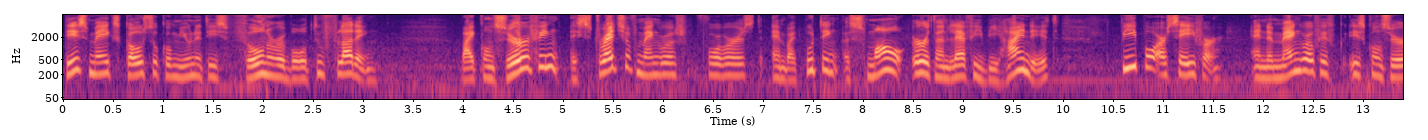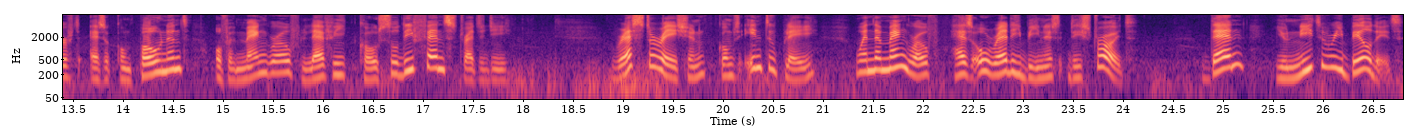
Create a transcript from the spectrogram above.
This makes coastal communities vulnerable to flooding. By conserving a stretch of mangrove forest and by putting a small earthen levee behind it, people are safer and the mangrove is conserved as a component of a mangrove levee coastal defense strategy. Restoration comes into play when the mangrove has already been destroyed. Then you need to rebuild it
